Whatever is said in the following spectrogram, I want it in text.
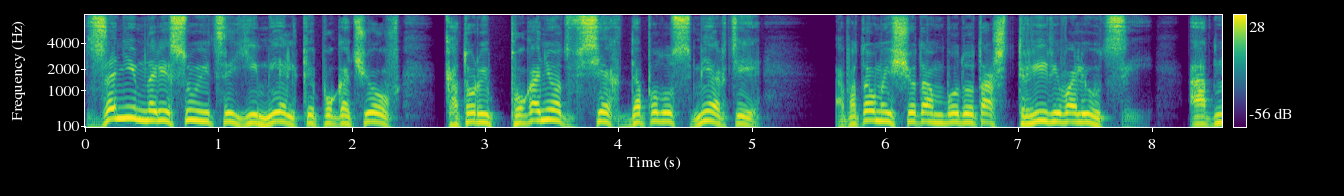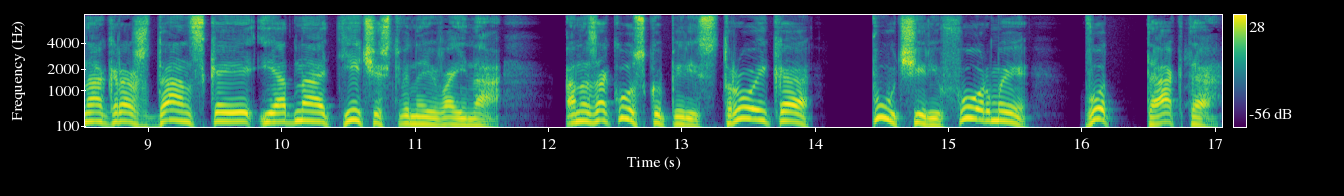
За ним нарисуется Емелька Пугачев, который пуганет всех до полусмерти. А потом еще там будут аж три революции. Одна гражданская и одна отечественная война. А на закуску перестройка, пучи реформы. Вот так-то.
